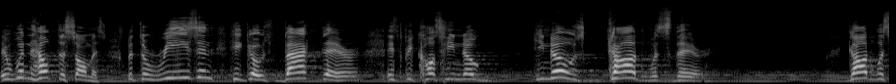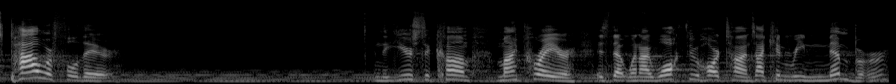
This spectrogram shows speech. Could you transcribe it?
It wouldn't help the psalmist. But the reason he goes back there is because he, know, he knows God was there. God was powerful there. In the years to come, my prayer is that when I walk through hard times, I can remember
